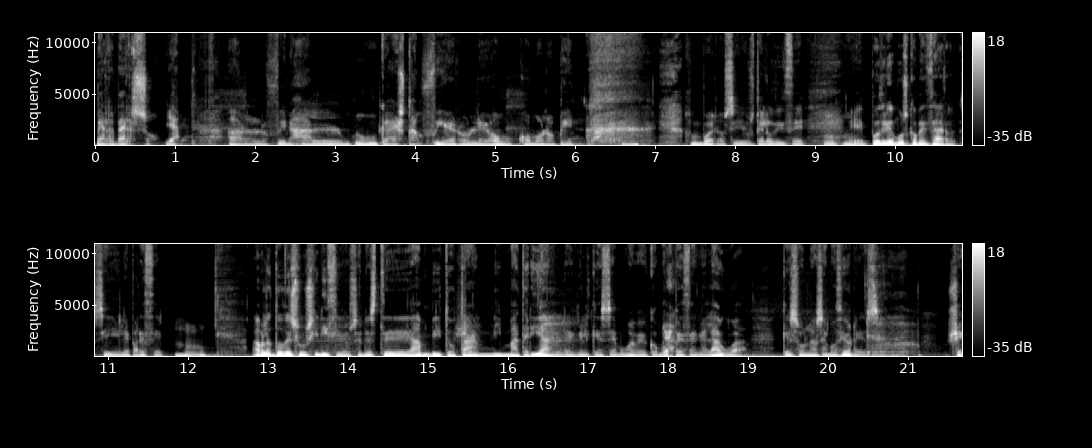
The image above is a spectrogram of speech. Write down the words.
perverso. Ya. Al final nunca es tan fiero el león como lo pinta. Bueno, si usted lo dice. Eh, podríamos comenzar, si le parece, hablando de sus inicios en este ámbito tan inmaterial en el que se mueve como Ya. pez en el agua, que son las emociones. Sí,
